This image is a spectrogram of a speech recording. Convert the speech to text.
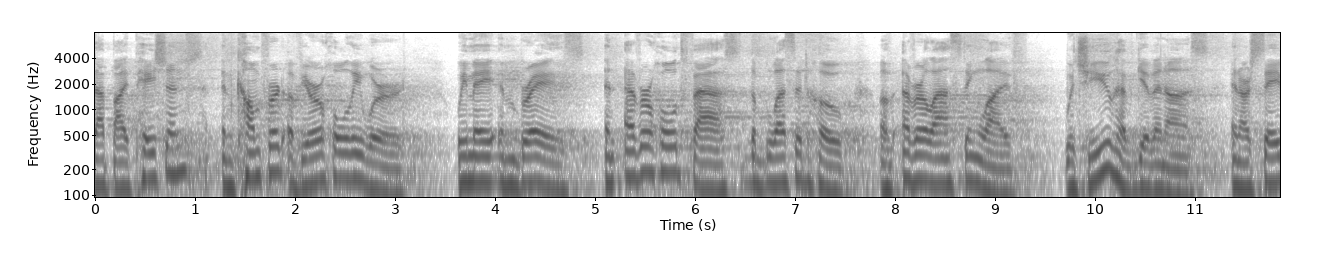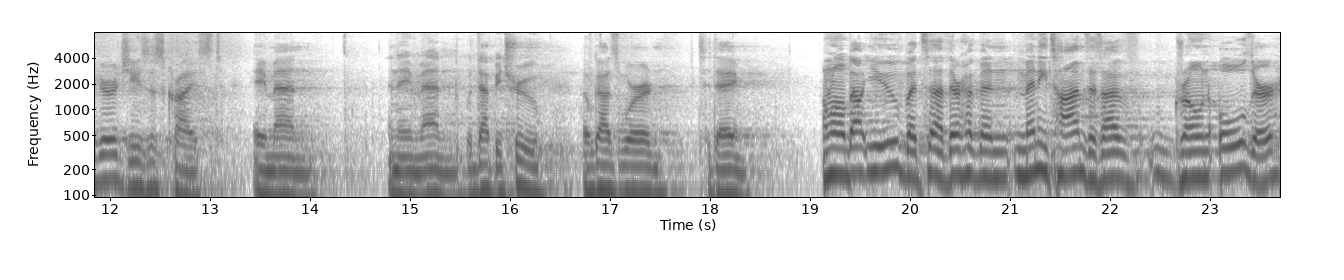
that by patience and comfort of your holy word, we may embrace and ever hold fast the blessed hope of everlasting life, which you have given us in our Savior Jesus Christ. Amen and amen. Would that be true of God's word today? I don't know about you, but uh, there have been many times as I've grown older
